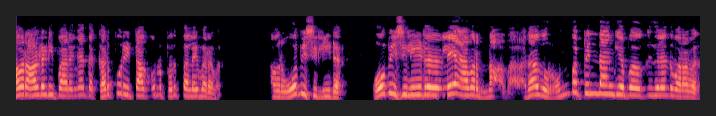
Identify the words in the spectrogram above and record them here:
அவர் ஆல்ரெடி பாருங்க இந்த கற்பூரி டாக்கூர்னு பெருத்தலைவர் அவர். அவர் ஓபிசி லீடர். ஓபிசி லீடர்லேயே அவர் அதாவது ரொம்ப பின்தாங்கிய இதுலேருந்து வரவர்.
